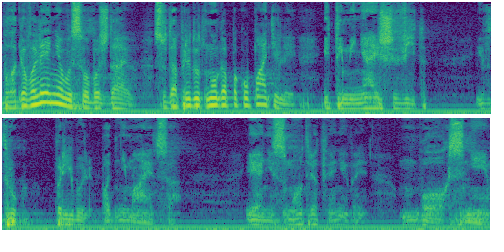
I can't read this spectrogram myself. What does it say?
благоволение высвобождаю. Сюда придут много покупателей, и ты меняешь вид. И вдруг прибыль поднимается. И они смотрят, и они говорят, Бог с ним.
